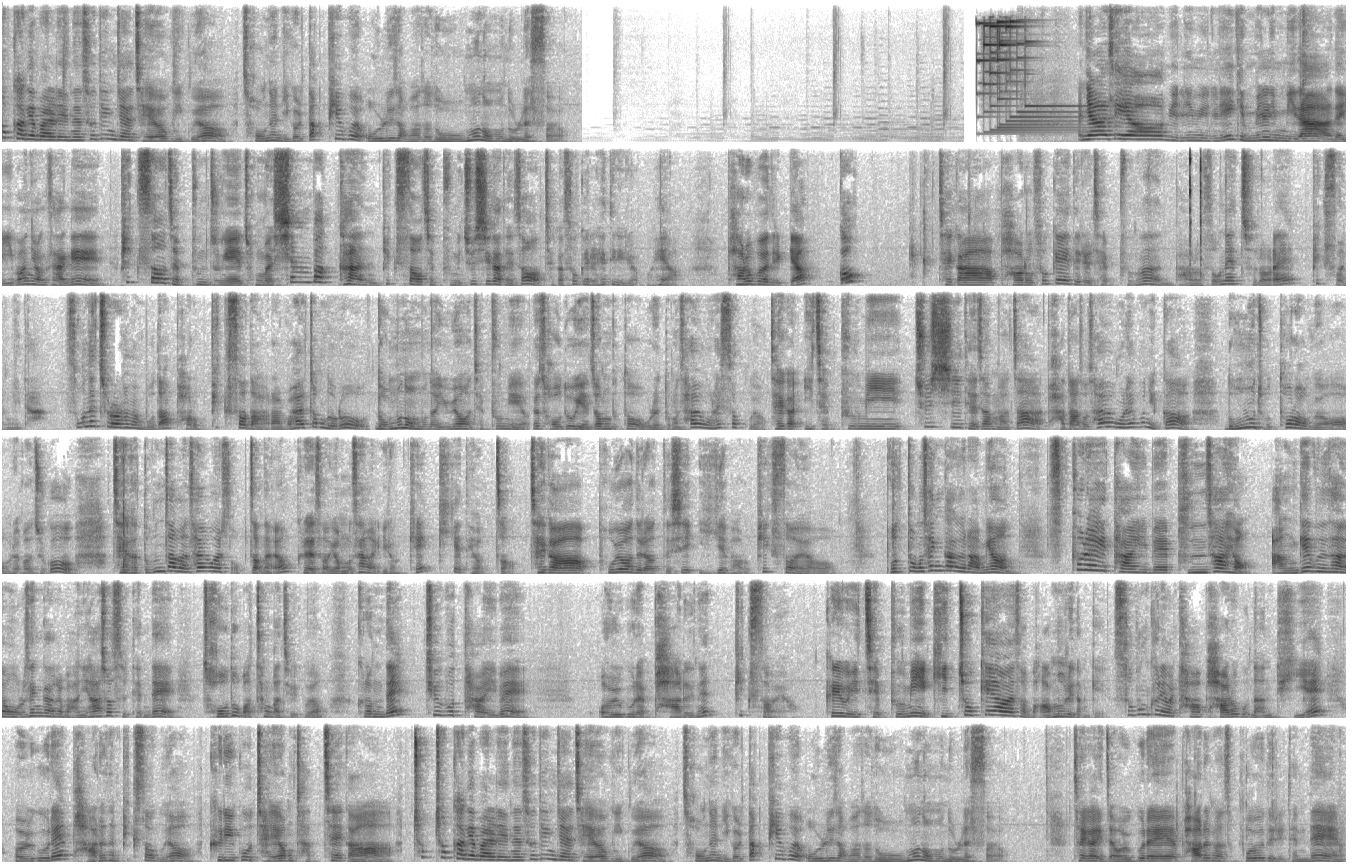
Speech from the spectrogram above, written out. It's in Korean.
촉촉하게 발리는 soothing gel 제형이고요. 저는 이걸 딱 피부에 올리자마자 너무너무 놀랐어요. 안녕하세요. 밀리밀리 김밀리입니다. 네, 이번 영상은 픽서 제품 중에 정말 신박한 픽서 제품이 출시가 돼서 제가 소개를 해드리려고 해요. 바로 보여드릴게요. 꼭! 제가 바로 소개해드릴 제품은 바로 소내추럴의 fixer입니다. 소내추럴 하면 뭐다? 바로 fixer다 라고 할 정도로 너무너무나 유명한 제품이에요. 그래서 저도 예전부터 오랫동안 사용을 했었고요. 제가 이 제품이 출시되자마자 받아서 사용을 해보니까 너무 좋더라고요. 그래가지고 제가 또 혼자만 사용할 수 없잖아요. 그래서 영상을 이렇게 키게 되었죠. 제가 보여드렸듯이 이게 바로 픽서예요. 보통 생각을 하면 스프레이 타입의 분사형, 안개 분사형으로 생각을 많이 하셨을 텐데 저도 마찬가지고요. 그런데 튜브 타입의 얼굴에 바르는 픽서예요. 그리고 이 제품이 기초 케어에서 마무리 단계 수분크림을 다 바르고 난 뒤에 얼굴에 바르는 픽서고요. 그리고 제형 자체가 촉촉하게 발리는 수딩젤 제형이고요. 저는 이걸 딱 피부에 올리자마자 너무너무 놀랐어요. 제가 이제 얼굴에 바르면서 보여드릴 텐데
